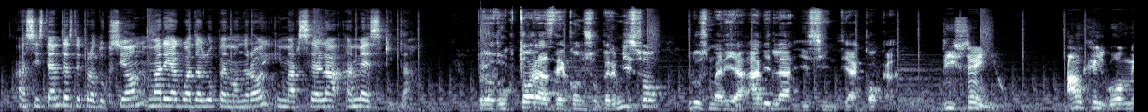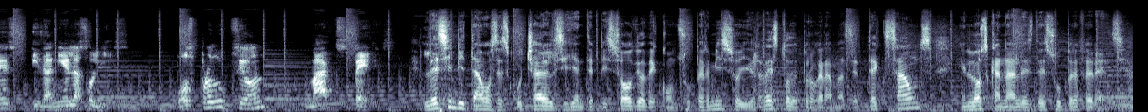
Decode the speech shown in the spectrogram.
Asistentes de producción, María Guadalupe Monroy y Marcela Amezquita. Productoras de Con su permiso, Luz María Ávila y Cintia Coca. Diseño, Ángel Gómez y Daniela Solís. Postproducción, Max Pérez. Les invitamos a escuchar el siguiente episodio de Con su permiso y el resto de programas de Tech Sounds en los canales de su preferencia.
